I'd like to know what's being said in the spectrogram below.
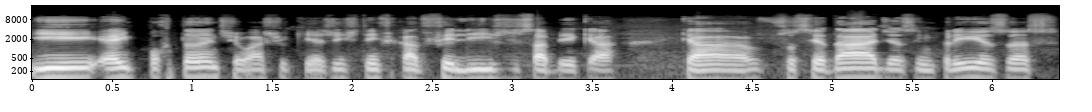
e é importante, eu acho que a gente tem ficado feliz de saber que a que a sociedade, as empresas,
